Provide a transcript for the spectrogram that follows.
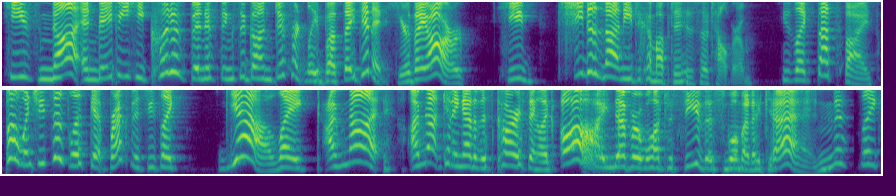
he's not and maybe he could have been if things had gone differently but they didn't. Here they are. He she does not need to come up to his hotel room. He's like that's fine. But when she says let's get breakfast he's like yeah, like I'm not I'm not getting out of this car saying like, "Oh, I never want to see this woman again." Like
